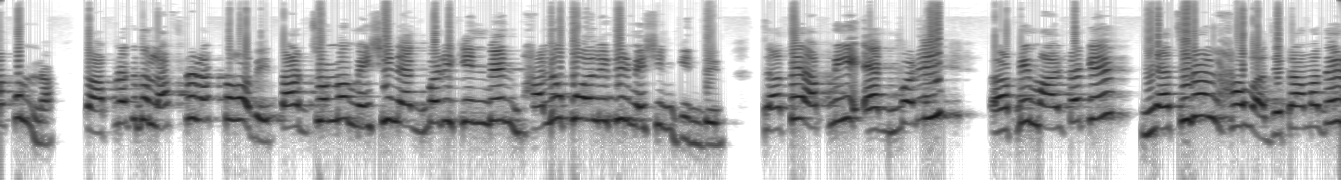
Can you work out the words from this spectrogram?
রাখুন না। তো আপনাকে তো লাভটা রাখতে হবে। তার জন্য মেশিন একবারই কিনবেন ভালো কোয়ালিটির মেশিন কিনবেন। যাতে আপনি একবারেই আপনি মালটাকে ন্যাচারাল হাওয়া যেটা আমাদের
